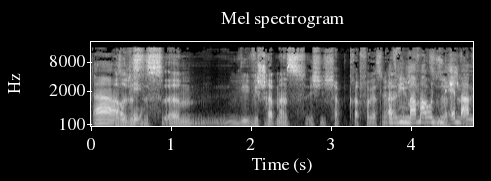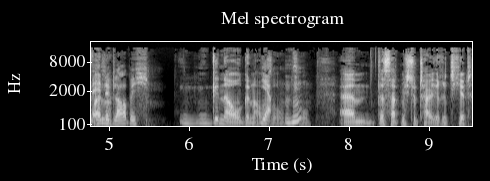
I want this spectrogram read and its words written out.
ah, also okay. das ist, ähm, wie, wie schreibt man es? Ich, ich habe gerade vergessen. also wie Mama und ein M am Ende, glaube ich. Genau, genau Ja, so. mhm. so. Ähm, das hat mich total irritiert,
